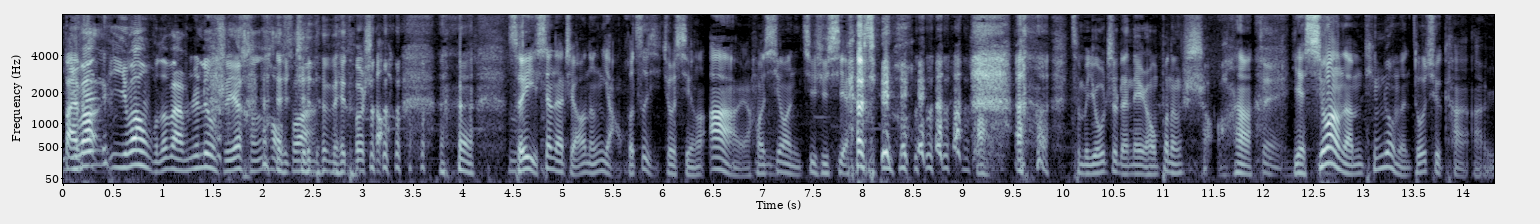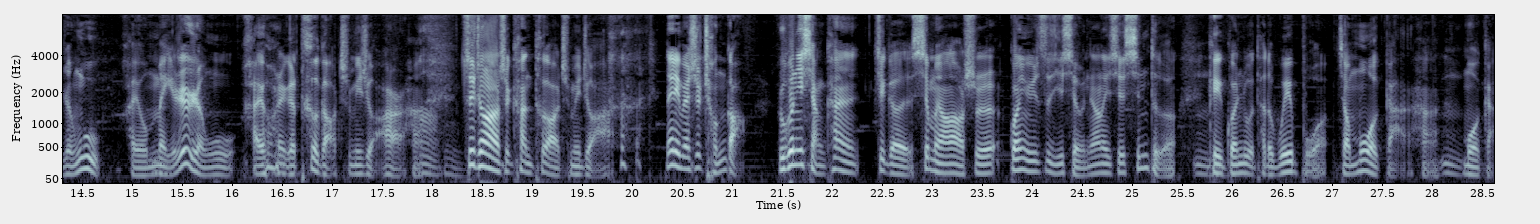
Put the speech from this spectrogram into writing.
百万一万五的百分之六十也很好算。真。的没多少，所以现在只要能养活自己就行啊。然后希望你继续写下去，好，这么优质的内容不能少哈。对，也希望咱们听众们多去看啊，人物。还有每日人物，还有那个特稿痴迷者二哈。嗯最重要的是看特稿痴迷者二，那里面是成稿。如果你想看这个谢梦阳老师关于自己写文章的一些心得，嗯可以关注他的微博，叫莫感哈，嗯莫感。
